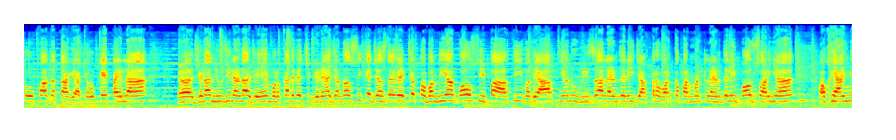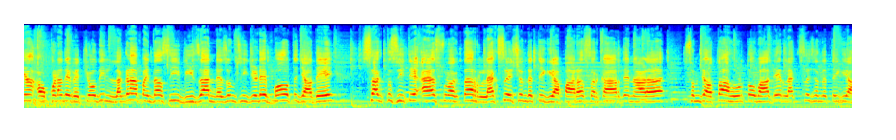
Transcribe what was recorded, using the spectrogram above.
ਤੋਹਫਾ ਦਿੱਤਾ ਗਿਆ ਕਿਉਂਕਿ ਪਹਿਲਾਂ ਜਿਹੜਾ ਨਿਊਜ਼ੀਲੈਂਡ ਅਜਿਹੇ ਮੁਲਕਾਂ ਦੇ ਵਿੱਚ ਗਿਣਿਆ ਜਾਂਦਾ ਸੀ ਕਿ ਜਿਸ ਦੇ ਵਿੱਚ ਪਾਬੰਦੀਆਂ ਬਹੁਤ ਸੀ, ਭਾਰਤੀ ਵਿਦਿਆਰਥੀਆਂ ਨੂੰ ਵੀਜ਼ਾ ਲੈਣ ਦੇ ਲਈ ਜਾਂ ਫਿਰ ਵਰਕ ਪਰਮਿਟ ਲੈਣ ਦੇ ਲਈ ਬਹੁਤ ਸਾਰੀਆਂ ਔਖਿਆਈਆਂ ਔਕੜਾਂ ਦੇ ਵਿੱਚ ਉਹਦੀ ਲੱਗਣਾ ਪੈਂਦਾ ਸੀ। ਵੀਜ਼ਾ ਨਿਯਮ ਸੀ ਜਿਹੜੇ ਬਹੁਤ ਜ਼ਿਆਦੇ ਸਖਤ ਸੀ ਤੇ ਇਸ ਵਕਤ ਰਿਲੈਕਸੇਸ਼ਨ ਦਿੱਤੀ ਗਿਆ। ਭਾਰਤ ਸਰਕਾਰ ਦੇ ਨਾਲ ਸਮਝੌਤਾ ਹੋਣ ਤੋਂ ਬਾਅਦ ਇਹ ਰਿਲੈਕਸੇਸ਼ਨ ਦਿੱਤੀ ਗਿਆ।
